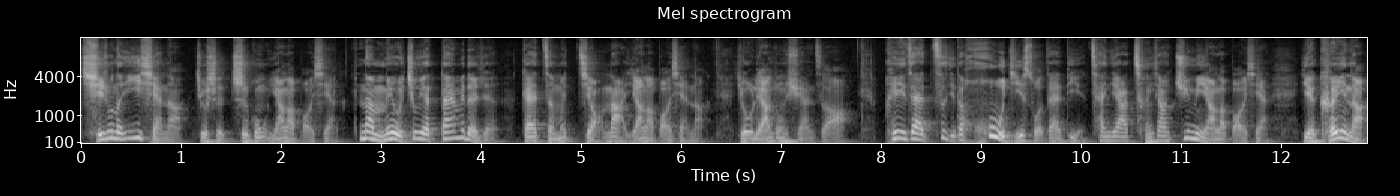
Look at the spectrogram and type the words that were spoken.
其中的一险呢，就是职工养老保险。那没有就业单位的人该怎么缴纳养老保险呢？有两种选择啊，可以在自己的户籍所在地参加城乡居民养老保险，也可以呢，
